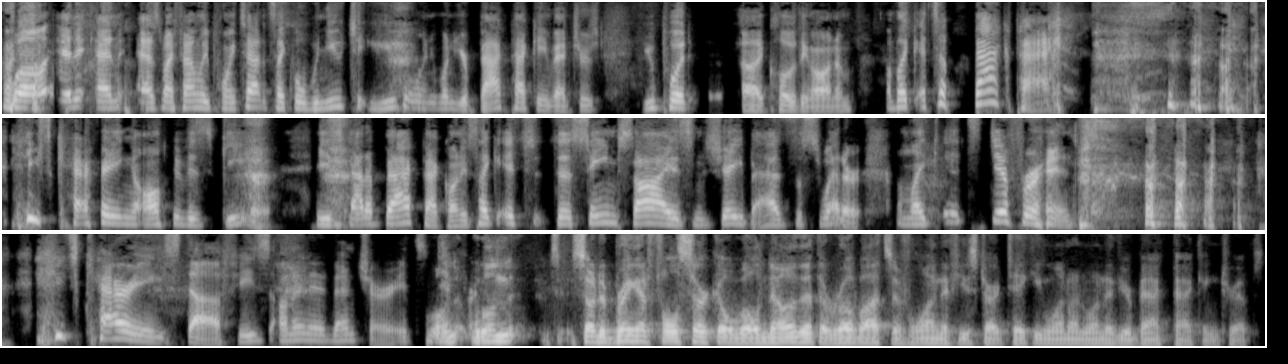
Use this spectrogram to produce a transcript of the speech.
Well and and as my family points out it's like well when you t- you go on one of your backpacking adventures you put uh, clothing on him. I'm like, it's a backpack. He's carrying all of his gear. He's got a backpack on. He's like, it's the same size and shape as the sweater. I'm like, it's different. He's carrying stuff. He's on an adventure. It's well, well, so to bring it full circle, we'll know that the robots have won if you start taking one on one of your backpacking trips.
